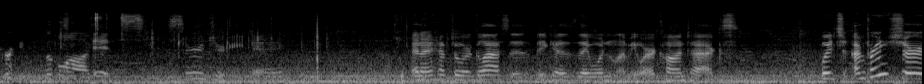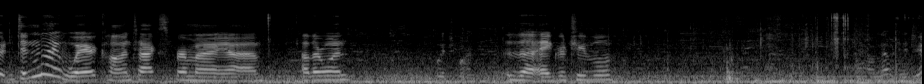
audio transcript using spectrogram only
Great for the vlog. It's surgery day. And I have to wear glasses because they wouldn't let me wear contacts. Which I'm pretty sure, didn't I wear contacts for my uh, other one? Which one? The egg retrieval? I don't know. Did you?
